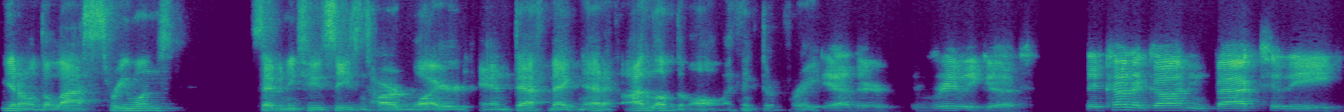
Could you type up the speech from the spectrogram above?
you know, the last three ones, 72 Seasons, Hardwired, and Death Magnetic, I love them all. I think they're great. Yeah, they're really good. They've kind of gotten back to the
